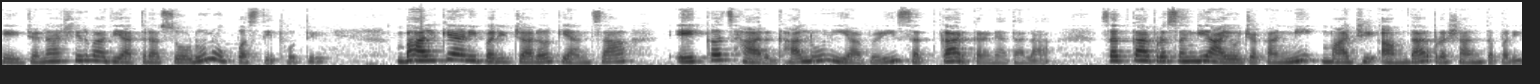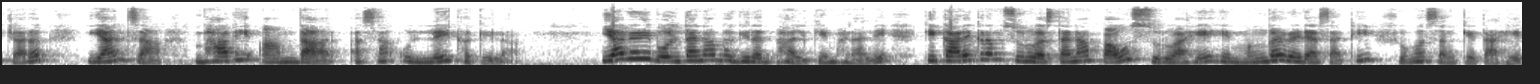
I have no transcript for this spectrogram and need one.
हे जनाशीर्वाद यात्रा सोडून उपस्थित होते. भालके आणि परिचारक यांचा एकच हार घालून यावेळी सत्कार करण्यात आला. सत्कार प्रसंगी आयोजकांनी माजी आमदार प्रशांत परिचारक यांचा भावी आमदार असा उल्लेख केला. यावेळी बोलताना भगीरथ भालके म्हणाले की कार्यक्रम सुरू असताना पाऊस सुरू आहे हे मंगळवेड्यासाठी शुभ संकेत आहेत.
